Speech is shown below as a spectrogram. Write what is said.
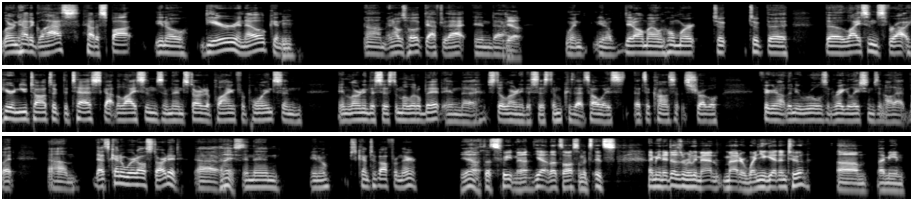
learned how to glass, how to spot, you know, deer and elk. And, um, and I was hooked after that. And, uh, Yeah. when, you know, did all my own homework, took, took the, the license for out here in Utah, took the test, got the license, and then started applying for points and, and learning the system a little bit and uh, still learning the system because that's always that's a constant struggle figuring out the new rules and regulations and all that but um, that's kind of where it all started uh, Nice. and then you know just kind of took off from there Yeah, that's sweet, man. Yeah, that's awesome. It's it's I mean, it doesn't really mat- matter when you get into it. Um, I mean,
